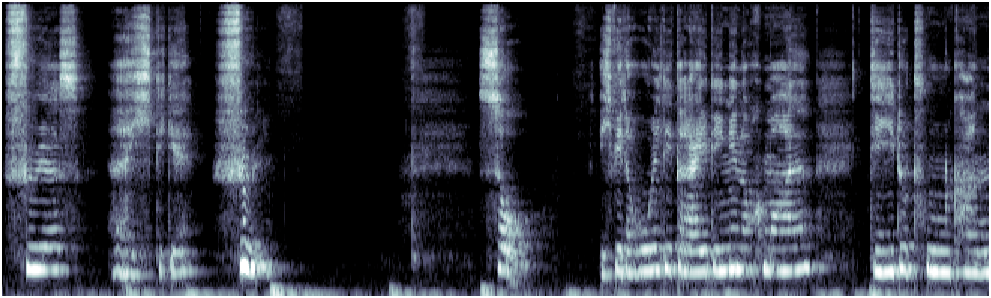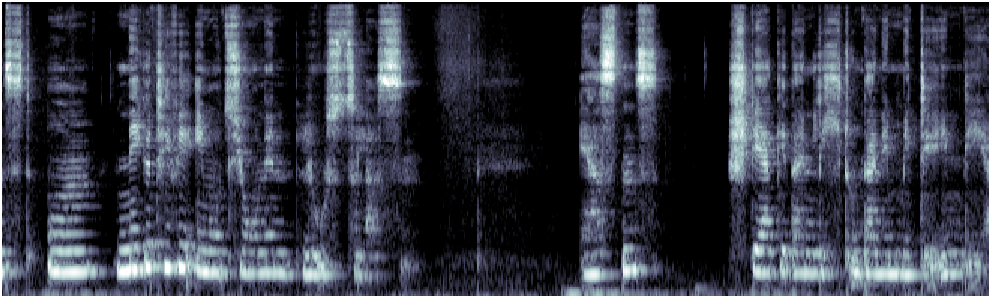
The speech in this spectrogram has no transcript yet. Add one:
fürs richtige Fühlen. So, ich wiederhole die drei Dinge nochmal, die du tun kannst, um negative Emotionen loszulassen. Erstens, stärke dein Licht und deine Mitte in dir.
